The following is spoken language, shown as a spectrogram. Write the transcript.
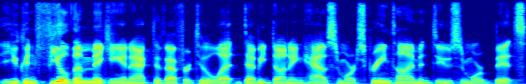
you can feel them making an active effort to let Debbe Dunning have some more screen time and do some more bits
